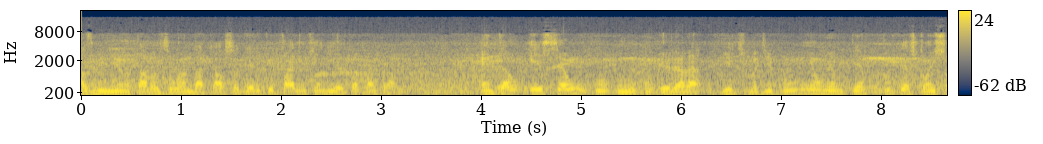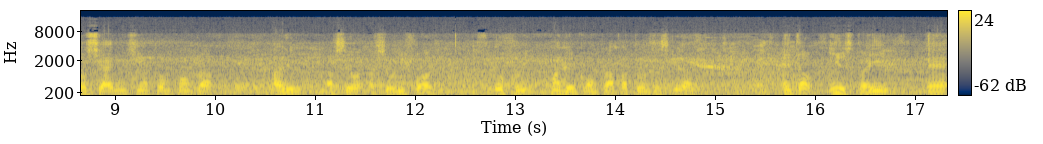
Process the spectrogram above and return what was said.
as meninas estavam zoando da calça dele que o pai não tinha dinheiro para comprar. Então, isso é um, um, um, Ele era vítima de bullying e, ao mesmo tempo, por questões sociais, não tinha como comprar ali a seu, a seu uniforme. Eu fui, mandei comprar para todas as crianças. Então, isto aí é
